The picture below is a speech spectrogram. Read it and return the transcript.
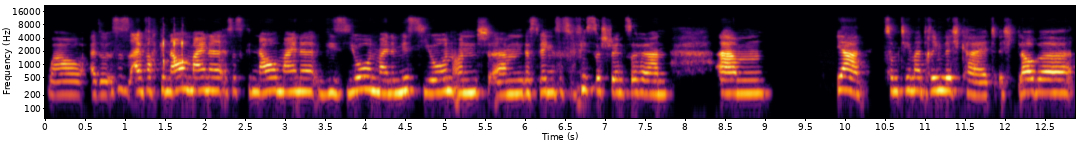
wow, also es ist einfach genau meine, es ist genau meine Vision, meine Mission und ähm, deswegen ist es für mich so schön zu hören. Ähm, ja, zum Thema Dringlichkeit. Ich glaube,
